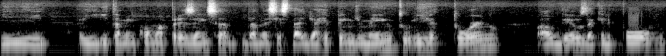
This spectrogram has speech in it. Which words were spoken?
e, e, e também como a presença da necessidade de arrependimento e retorno ao Deus daquele povo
